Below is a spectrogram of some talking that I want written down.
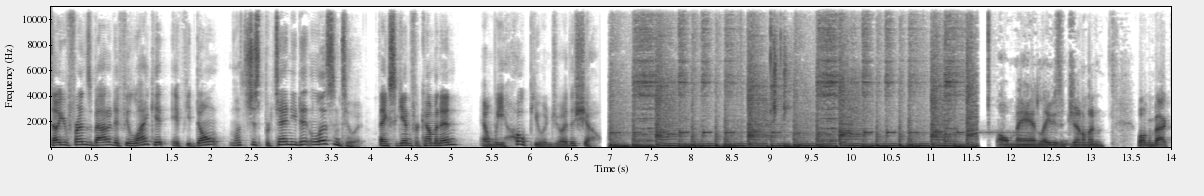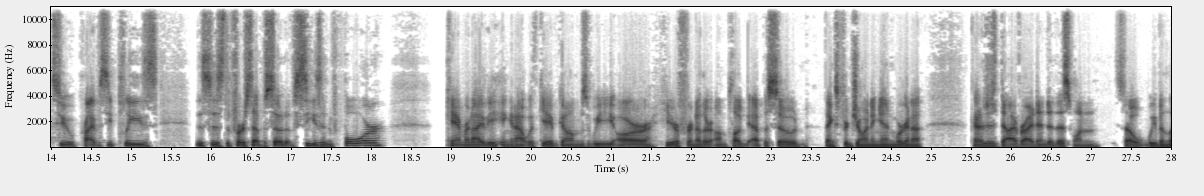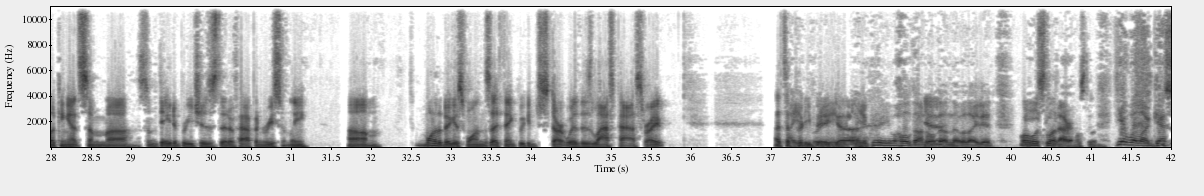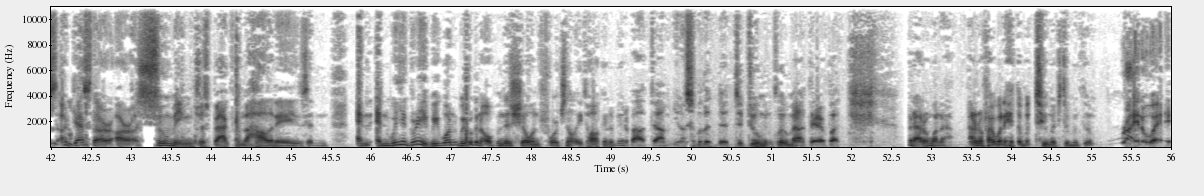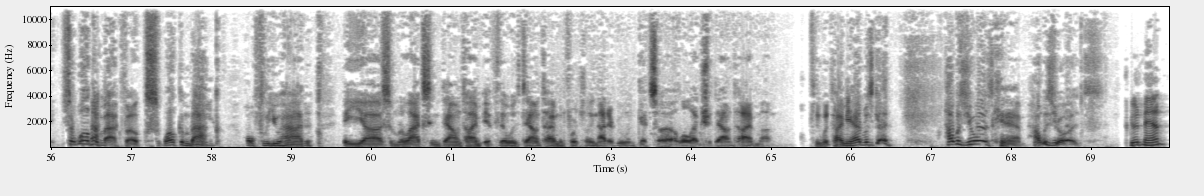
Tell your friends about it if you like it. If you don't, let's just pretend you didn't listen to it. Thanks again for coming in, and we hope you enjoy the show. Oh man, ladies and gentlemen, welcome back to Privacy Please. This is the first episode of season four. Cameron Ivy hanging out with Gabe Gumbs. We are here for another unplugged episode. Thanks for joining in. We're gonna kind of just dive right into this one. So we've been looking at some uh, some data breaches that have happened recently. Um, one of the biggest ones I think we could start with is LastPass, right? That's a I pretty agree. big. Uh, I agree. Well, hold on, hold on. Though I did. well, we- we'll slow down. We'll slow down. Yeah, well, our guests, our guests are, are assuming just back from the holidays, and and and we agree. We want we were going to open this show, unfortunately, talking a bit about um, you know some of the, the, the doom and gloom out there, but but I don't want to. I don't know if I want to hit them with too much doom and gloom right away. So welcome back, folks. Welcome back. Hopefully, you had a uh, some relaxing downtime, if there was downtime. Unfortunately, not everyone gets a, a little extra downtime. Um, hopefully, what time you had was good. How was yours, Cam? How was yours? Good man.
